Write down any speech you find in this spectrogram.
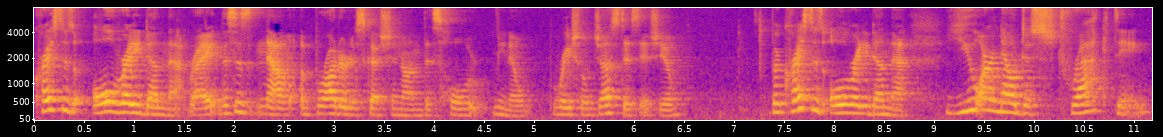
Christ has already done that, right? This is now a broader discussion on this whole, you know, racial justice issue. But Christ has already done that. You are now distracting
